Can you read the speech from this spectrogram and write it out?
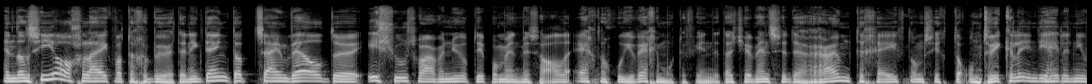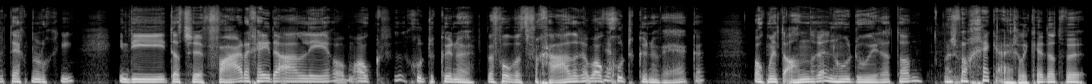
En dan zie je al gelijk wat er gebeurt. En ik denk dat zijn wel de issues waar we nu op dit moment met z'n allen echt een goede weg in moeten vinden. Dat je mensen de ruimte geeft om zich te ontwikkelen in die hele nieuwe technologie. In die, dat ze vaardigheden aanleren om ook goed te kunnen bijvoorbeeld vergaderen, maar ook Ja. goed te kunnen werken. Ook met anderen. En hoe doe je dat dan? Maar het is wel gek eigenlijk, hè, dat we.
